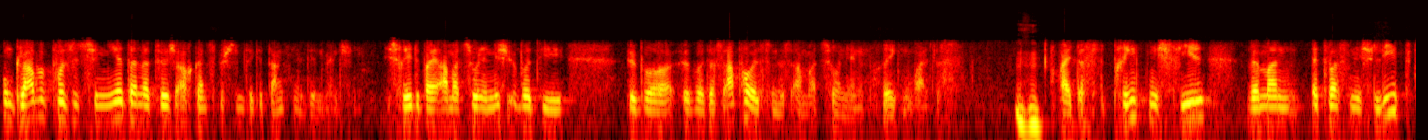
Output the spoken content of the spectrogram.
und glaube, positioniert dann natürlich auch ganz bestimmte Gedanken in den Menschen. Ich rede bei Amazonien nicht über die über, über das Abholzen des Amazonien-Regenwaldes. Mhm. Weil das bringt nicht viel, wenn man etwas nicht liebt,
